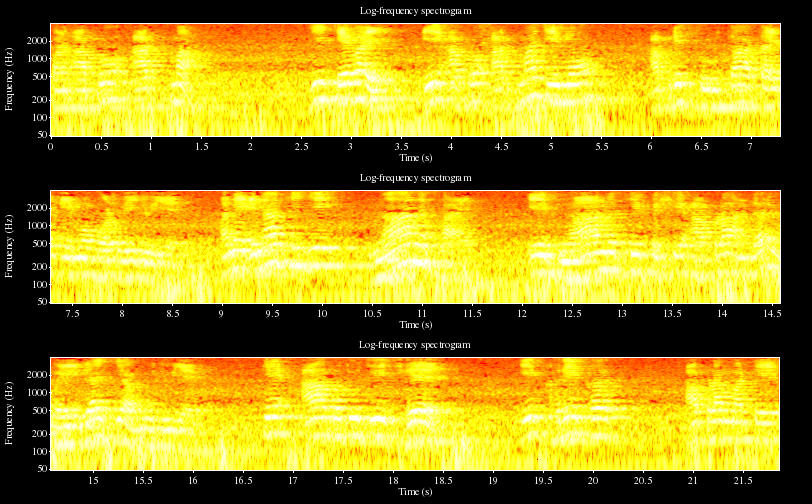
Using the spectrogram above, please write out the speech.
પણ આપણો આત્મા જે કહેવાય, એ આપણો આત્મા જ એમાં, આપણે સુરતા ટાઈપ એમાં વળવી જોઈએ. અને એનાથી જે જ્ઞાન થાય, એ જ્ઞાનથી પછી આપણા અંદર વૈરાગ્ય આવવું જોઈએ. કે આ બધું જે છે, એ ખરેખર આપણા માટે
